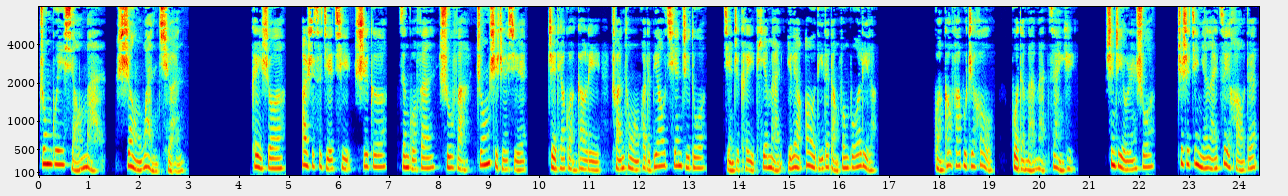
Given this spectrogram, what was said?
终归小满胜万全。”可以说，二十四节气诗歌、曾国藩书法、中式哲学。这条广告里传统文化的标签之多，简直可以贴满一辆奥迪的挡风玻璃了。广告发布之后，获得满满赞誉，甚至有人说这是近年来最好的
